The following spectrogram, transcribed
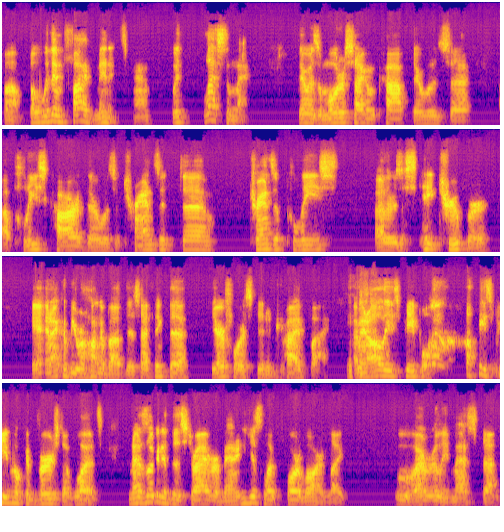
bump. But within five minutes, man, with less than that, there was a motorcycle cop, there was a, a police car, there was a transit uh, transit police, uh, there was a state trooper, and I could be wrong about this. I think the, the Air Force did a drive by. I mean, all these people, all these people converged at once. And I was looking at this driver, man, and he just looked forlorn, like, ooh, I really messed up.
